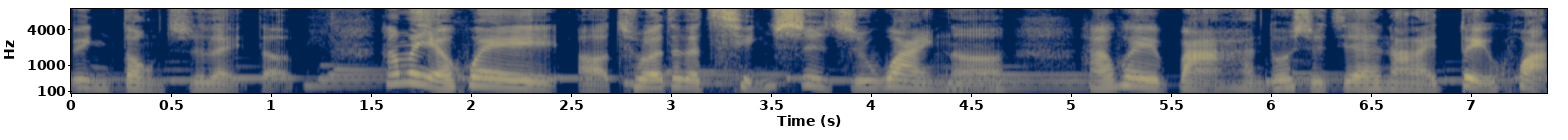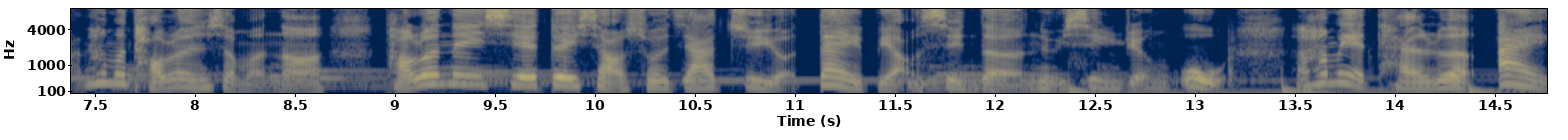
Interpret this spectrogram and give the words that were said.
运动之类的，他们也会呃，除了这个情事之外呢，还会把很多时间拿来对话。他们讨论什么呢？讨论那些对小说家具有代表性的女性人物，然后他们也谈论爱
